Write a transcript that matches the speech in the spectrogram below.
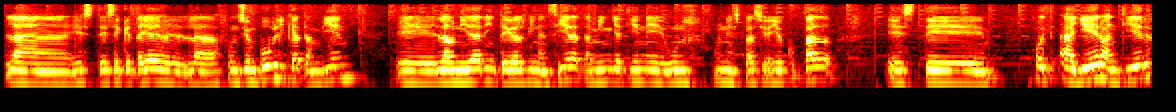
La este, Secretaría de la Función Pública también. Eh, la Unidad Integral Financiera también ya tiene un, un espacio ahí ocupado. Este, ayer o antier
